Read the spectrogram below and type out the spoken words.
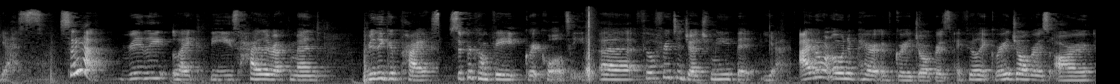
Yes. So yeah, really like these, highly recommend. Really good price, super comfy, great quality. Uh, feel free to judge me, but yeah. I don't own a pair of grey joggers. I feel like grey joggers are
